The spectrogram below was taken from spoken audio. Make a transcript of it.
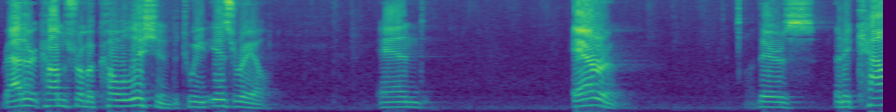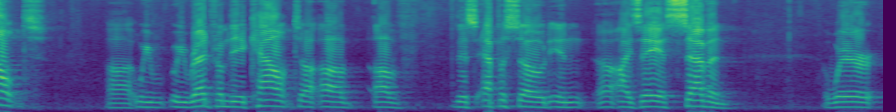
rather, it comes from a coalition between Israel and Aram. There's an account, uh, we, we read from the account uh, of, of this episode in uh, Isaiah 7 where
